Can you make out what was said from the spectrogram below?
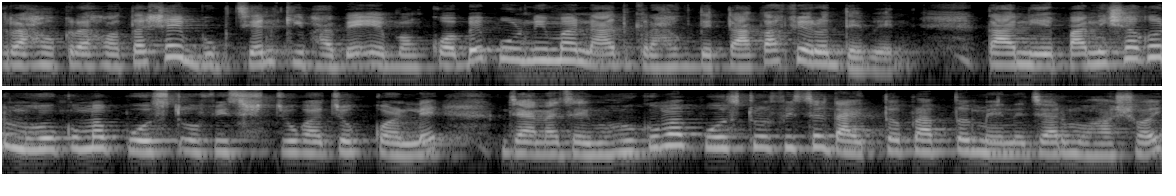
গ্রাহকরা হতাশায় ভুগছেন কীভাবে এবং কবে পূর্ণিমা নাথ গ্রাহকদের টাকা ফেরত দেবেন। তা নিয়ে পানিসাগর মহকুমা পোস্ট অফিস যোগাযোগ করলে জানা যায় মহকুমা পোস্ট অফিসের দায়িত্বপ্রাপ্ত ম্যানেজার মহাশয়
